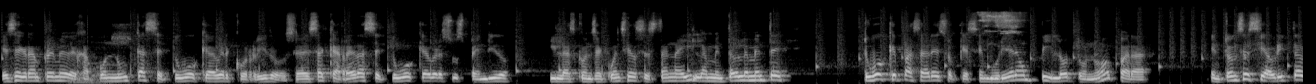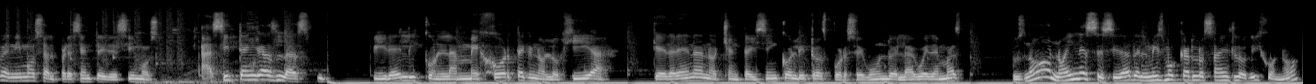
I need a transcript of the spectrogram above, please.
ese Gran Premio de Japón nunca se tuvo que haber corrido, o sea, esa carrera se tuvo que haber suspendido y las consecuencias están ahí. Lamentablemente tuvo que pasar eso, que se muriera un piloto, ¿no? Para entonces si ahorita venimos al presente y decimos, así tengas las Pirelli con la mejor tecnología que drenan 85 litros por segundo el agua y demás, pues no, no hay necesidad. El mismo Carlos Sainz lo dijo, ¿no?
